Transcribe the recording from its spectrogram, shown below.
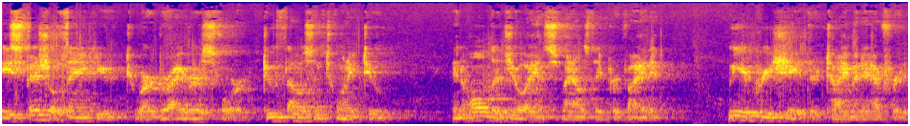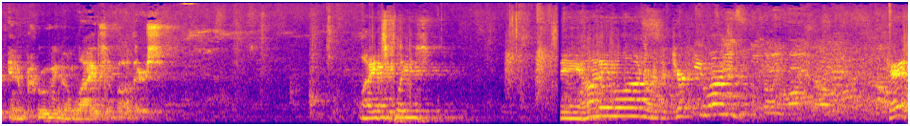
A special thank you to our drivers for 2022 and all the joy and smiles they provided. We appreciate their time and effort in improving the lives of others. Lights, please. The honey one or the turkey one? Okay.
